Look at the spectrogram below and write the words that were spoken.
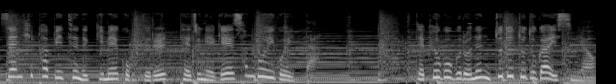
센 힙합 비트 느낌의 곡들을 대중에게 선보이고 있다. 대표곡으로는 뚜두뚜두가 있으며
